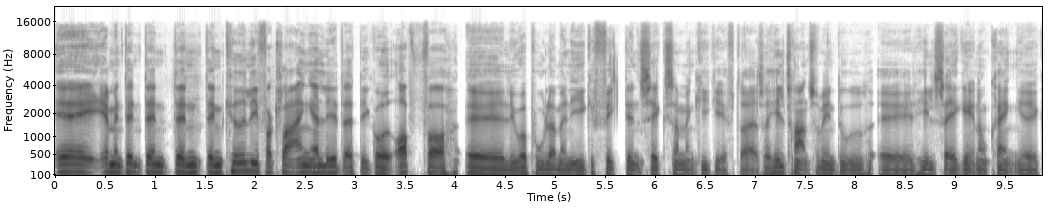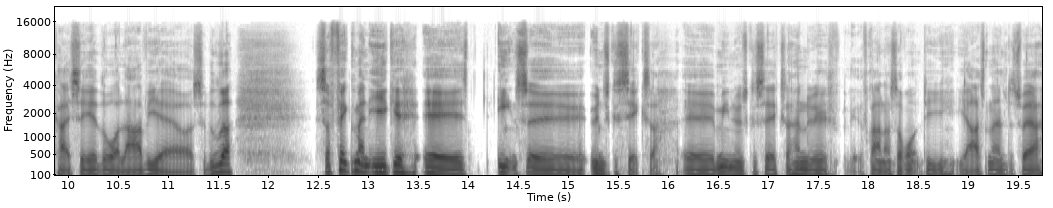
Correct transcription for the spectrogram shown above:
Øh, jamen, den, den, den, den kedelige forklaring er lidt, at det er gået op for øh, Liverpool, at man ikke fik den seks, som man kiggede efter. Altså hele transfervinduet, øh, hele sagen omkring øh, Caicedo og Lavia og så videre. Så fik man ikke øh, ens øh, ønskesekser. Øh, min ønskesekser, han øh, render sig rundt i, i Arsenal desværre,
